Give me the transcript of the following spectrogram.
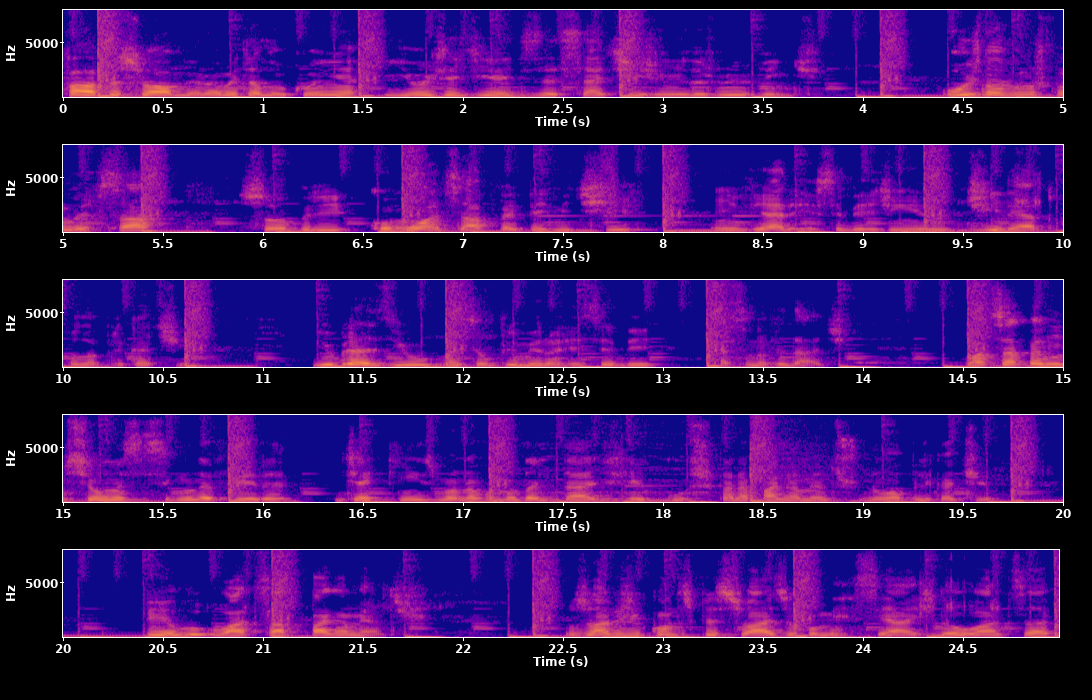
Fala pessoal, meu nome é Telo Cunha e hoje é dia 17 de junho de 2020. Hoje nós vamos conversar sobre como o WhatsApp vai permitir enviar e receber dinheiro direto pelo aplicativo. E o Brasil vai ser o primeiro a receber essa novidade. O WhatsApp anunciou nesta segunda-feira, dia 15, uma nova modalidade de recursos para pagamentos no aplicativo, pelo WhatsApp Pagamentos. Usuários de contas pessoais ou comerciais do WhatsApp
